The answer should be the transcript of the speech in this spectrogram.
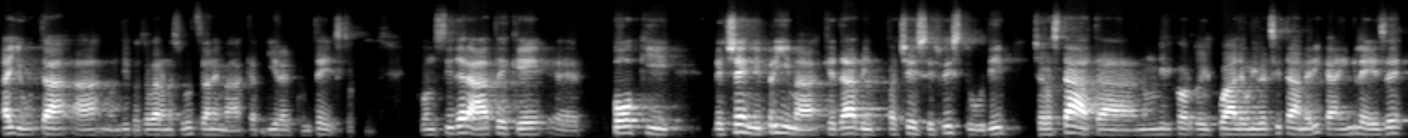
aiuta a, non dico trovare una soluzione, ma a capire il contesto. Considerate che eh, pochi decenni prima che Darwin facesse i suoi studi, c'era stata, non mi ricordo in quale università americana, inglese,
